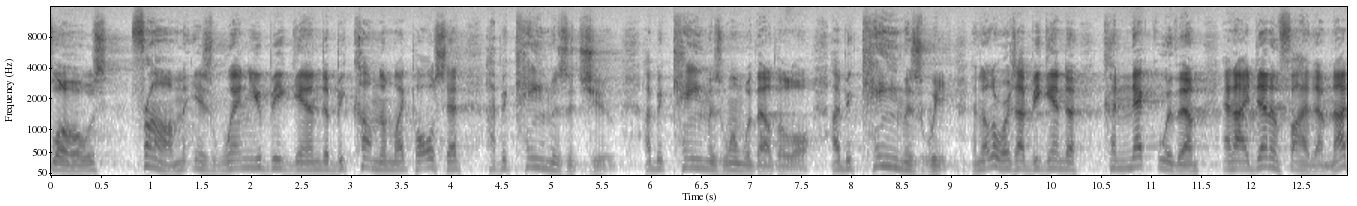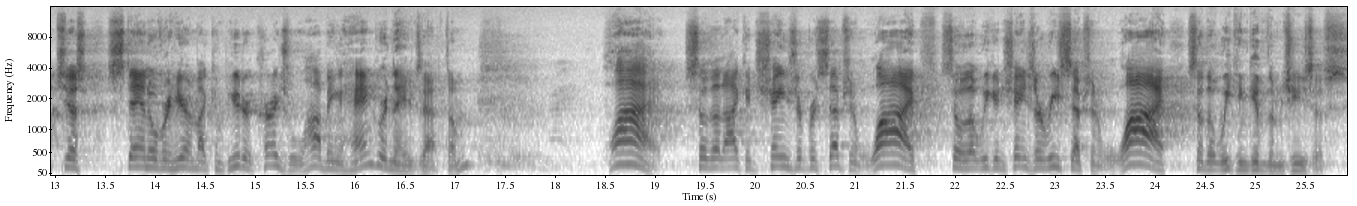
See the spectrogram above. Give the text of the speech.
flows from is when you begin to become them. Like Paul said, I became as a Jew. I became as one without the law. I became as weak. In other words, I began to connect with them and identify them, not just stand over here in my computer courage lobbing hand grenades at them. Why? So that I could change their perception. Why? So that we can change their reception. Why? So that we can give them Jesus.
